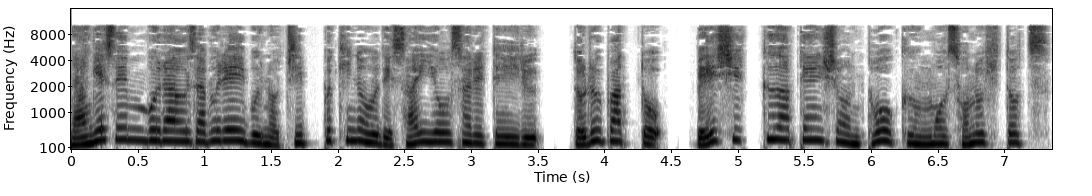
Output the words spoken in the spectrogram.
投げ銭ブラウザ Brave のチップ機能で採用されているドル BAT、Basic Attention Token もその一つ。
